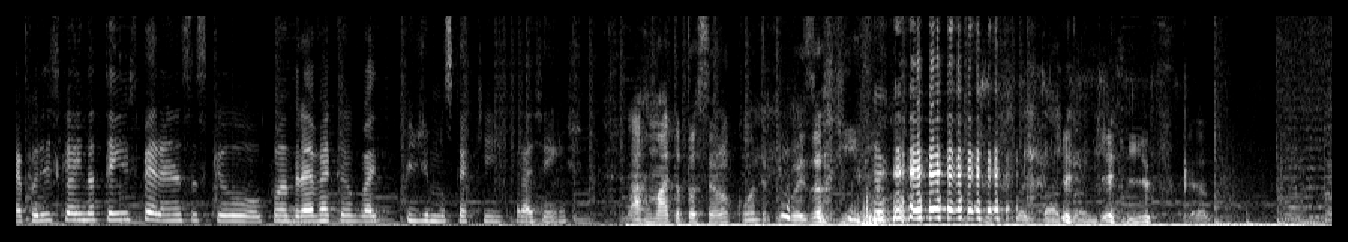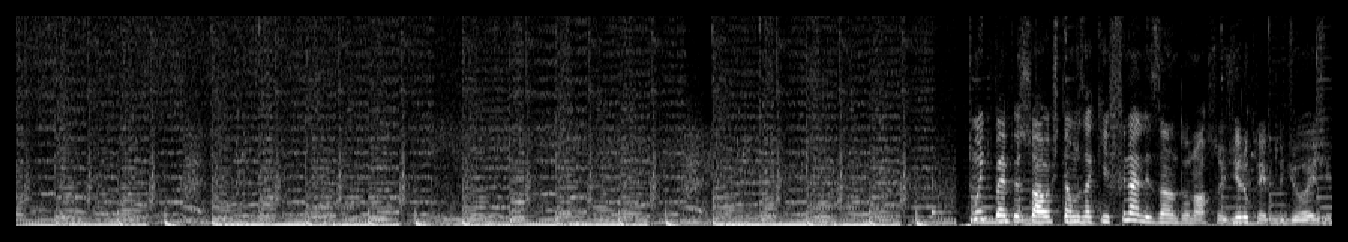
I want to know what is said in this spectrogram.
É por isso que eu ainda tenho esperanças que o, que o André vai, vai pedir música aqui pra gente. A Armar tá torcendo contra, que coisa horrível. Coitado, que, que isso, cara. Muito bem, pessoal, estamos aqui finalizando o nosso Giro Cripto de hoje.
